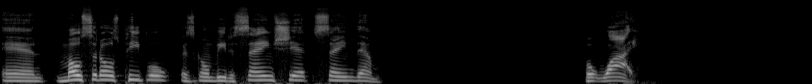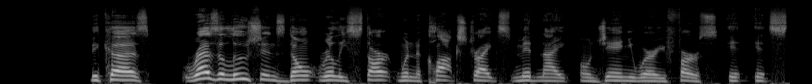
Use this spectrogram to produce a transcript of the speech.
And most of those people is going to be the same shit, same them. But why? Because resolutions don't really start when the clock strikes midnight on January 1st. It it's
